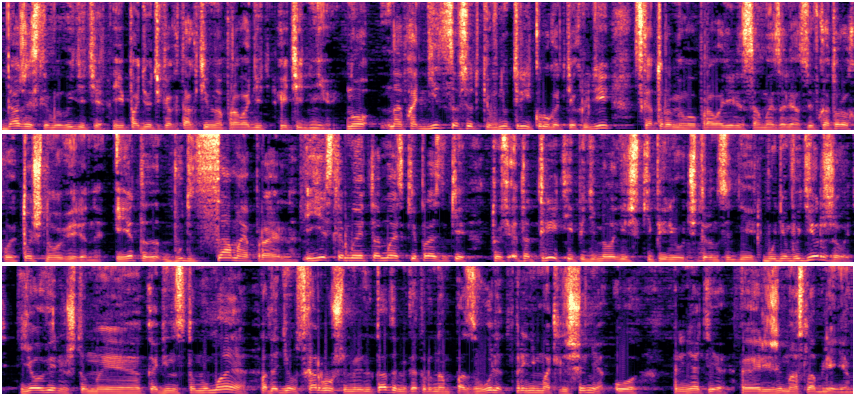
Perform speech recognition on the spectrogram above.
даже если вы выйдете и пойдете как-то активно проводить эти дни. Но находиться все-таки внутри круга тех людей, с которыми вы проводили самоизоляцию, в которых вы точно уверены. И это будет самое правильное. И если мы это майское майские праздники, то есть это третий эпидемиологический период, 14 дней, будем выдерживать, я уверен, что мы к 11 мая подойдем с хорошими результатами, которые нам позволят принимать решение о принятии э, режима ослабления.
